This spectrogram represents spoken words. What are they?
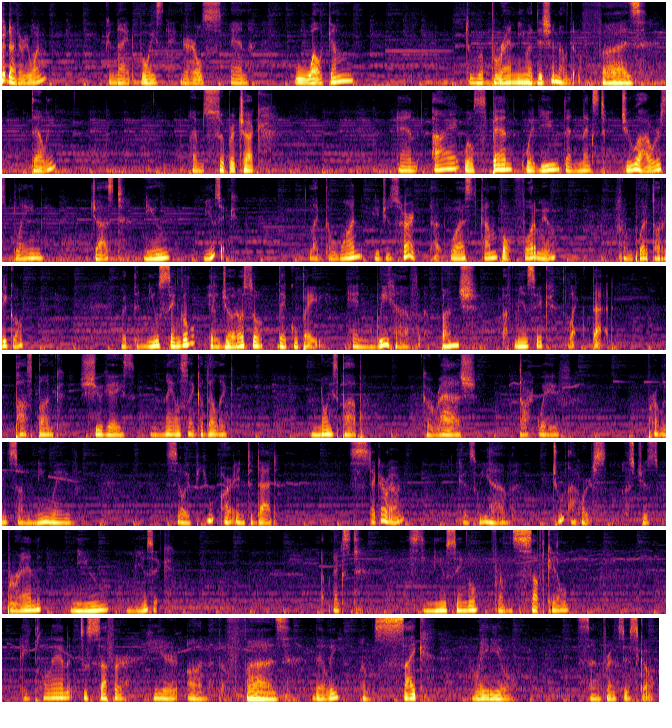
Good night, everyone. Good night, boys and girls, and welcome to a brand new edition of the Fuzz Deli. I'm Super Chuck, and I will spend with you the next two hours playing just new music. Like the one you just heard, that was Campo Formio from Puerto Rico with the new single El Lloroso de Coupé. And we have a bunch of music like that post punk, shoegaze, neo psychedelic, noise pop, garage, dark wave, probably some new wave. So if you are into that, stick around because we have two hours of just brand new music. Up next is the new single from Softkill, A Plan to Suffer, here on the Fuzz Deli on Psych Radio San Francisco.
